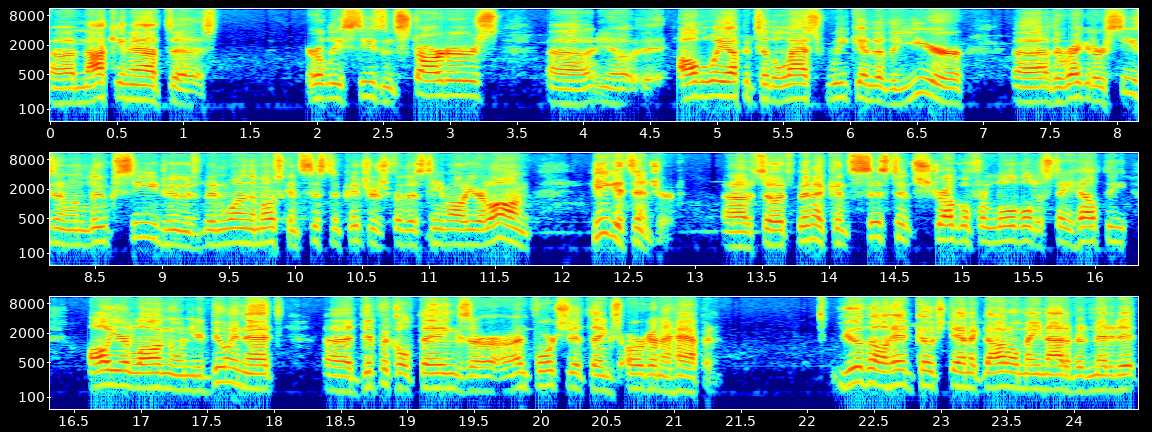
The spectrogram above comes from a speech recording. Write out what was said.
uh, knocking out uh, early season starters. Uh, you know, all the way up until the last weekend of the year of the regular season, when Luke Seed, who's been one of the most consistent pitchers for this team all year long, he gets injured. So it's been a consistent struggle for Louisville to stay healthy all year long. And when you're doing that, difficult things or unfortunate things are going to happen. U of L head coach Dan McDonnell may not have admitted it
